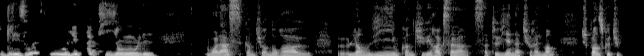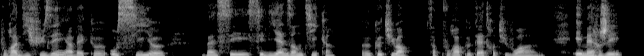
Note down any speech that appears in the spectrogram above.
les oiseaux, les papillons, les. Voilà, quand tu en auras l'envie ou quand tu verras que ça, ça te vient naturellement, je pense que tu pourras diffuser avec aussi ben, ces, ces, liens antiques que tu as. Ça pourra peut-être, tu vois, émerger.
